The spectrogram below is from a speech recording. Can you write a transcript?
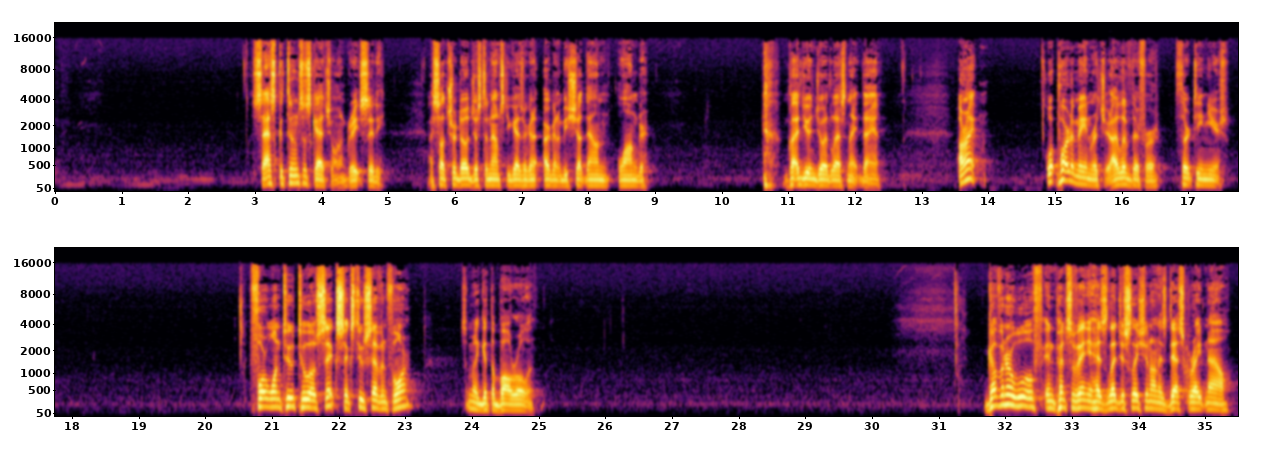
Saskatoon, Saskatchewan, great city. I saw Trudeau just announced you guys are going are gonna be shut down longer. Glad you enjoyed last night, Diane. All right. What part of Maine, Richard? I lived there for 13 years. 412 206 6274. Somebody get the ball rolling. Governor Wolf in Pennsylvania has legislation on his desk right now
